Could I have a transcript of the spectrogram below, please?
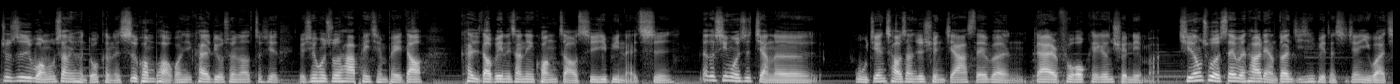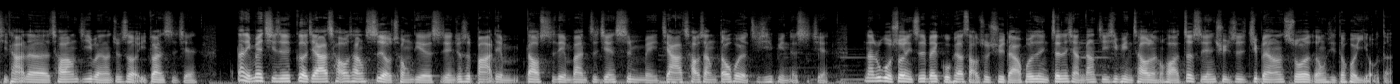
就是网络上有很多可能市况不好关系，开始流传到这些，有些人会说他赔钱赔到开始到便利商店狂找机器品来吃。那个新闻是讲了五间超商，就全家、Seven、莱尔富、OK 跟全联嘛，其中除了 Seven 它有两段机器品的时间以外，其他的超商基本上就是有一段时间。那里面其实各家超商是有重叠的时间，就是八点到十点半之间是每家超商都会有机器品的时间。那如果说你是被股票扫出去的，或者你真的想当机器品超人的话，这时间区是基本上所有东西都会有的。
